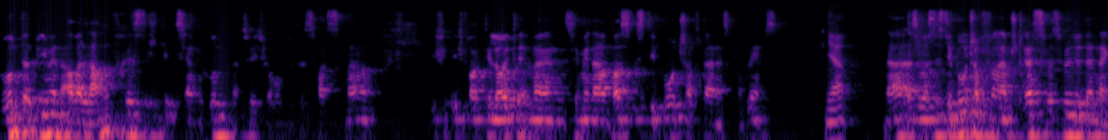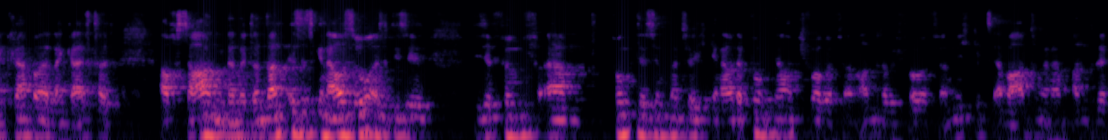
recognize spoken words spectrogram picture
runterbeamen. Aber langfristig gibt es ja einen Grund natürlich, warum du das hast. Ne? Ich, ich frage die Leute immer im Seminar, was ist die Botschaft deines Problems? Ja. Na, also was ist die Botschaft von einem Stress? Was will dir denn dein Körper, dein Geist halt auch sagen damit? Und dann ist es genau so, also diese, diese fünf ähm, Punkte sind natürlich genau der Punkt. Ja, habe ich Vorwürfe an andere, habe ich Vorwürfe an mich, gibt es Erwartungen an andere?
